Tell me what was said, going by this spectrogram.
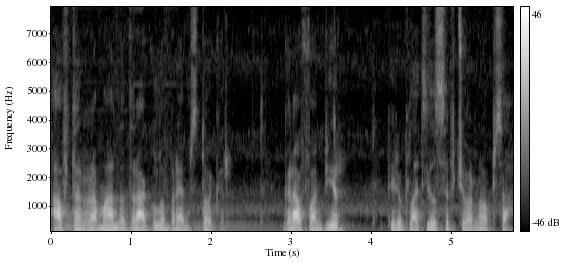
автор романа «Дракула» Брэм Стокер. Граф-вампир переплатился в черного пса.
